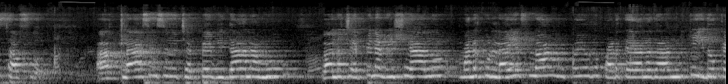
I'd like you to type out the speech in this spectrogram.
స్టఫ్ ఆ క్లాసెస్ చెప్పే విధానము వాళ్ళు చెప్పిన విషయాలు మనకు లైఫ్ లాంగ్ ఉపయోగపడతాయి అన్న దానికి ఇది ఒక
